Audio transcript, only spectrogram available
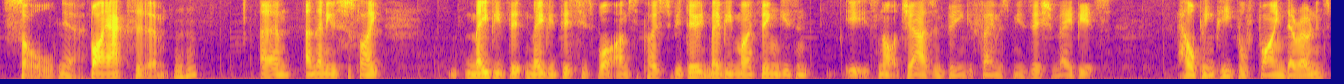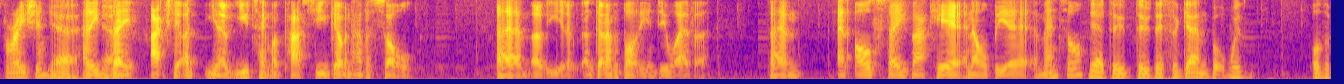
soul Yeah. by accident, um, and then he was just like, maybe th- maybe this is what I'm supposed to be doing. Maybe my thing isn't it's not jazz and being a famous musician. Maybe it's helping people find their own inspiration. Yeah, and he'd yeah. say, actually, I, you know, you take my past, you go and have a soul, um, uh, you know, go and have a body and do whatever, um, and I'll stay back here and I'll be a, a mentor. Yeah, do do this again, but with other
